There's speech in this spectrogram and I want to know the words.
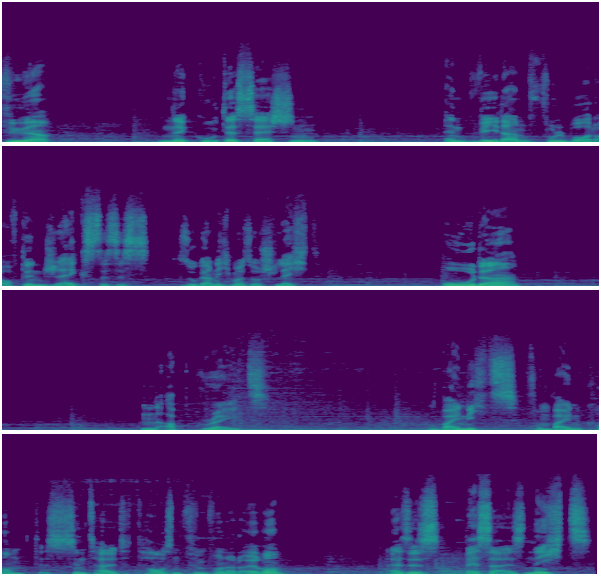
für eine gute Session entweder ein Fullboard auf den Jacks, das ist sogar nicht mal so schlecht, oder ein Upgrade. Wobei nichts von beiden kommt. Es sind halt 1500 Euro. Es ist besser als nichts.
